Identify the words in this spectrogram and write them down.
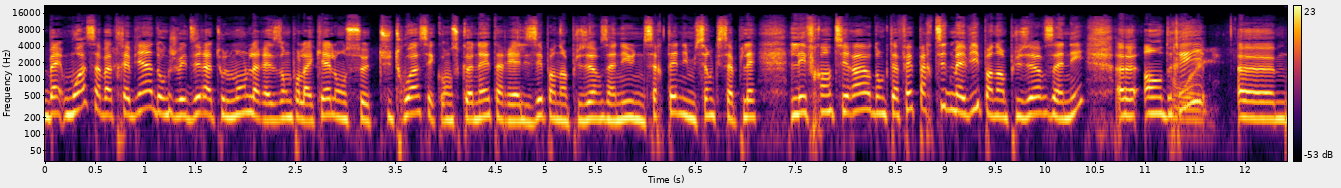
ben moi ça va très bien. Donc je vais dire à tout le monde la raison pour laquelle on se tutoie, c'est qu'on se connaît. T'as réalisé pendant plusieurs années une certaine émission qui s'appelait Les Francs-tireurs. Donc t'as fait partie de ma vie pendant plusieurs années. Euh, André. Euh,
